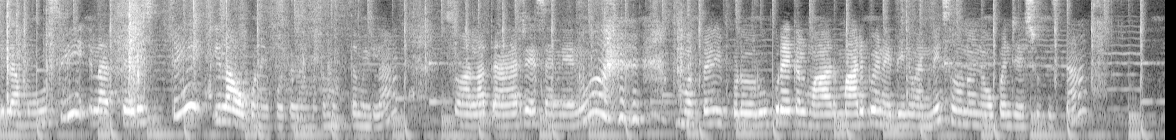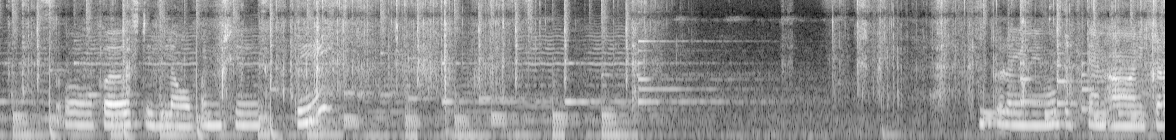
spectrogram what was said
ఇలా మూసి ఇలా తెరిస్తే ఇలా ఓపెన్ అయిపోతుంది అనమాట మొత్తం ఇలా. సో అలా తయారు చేశాను నేను. మొత్తం ఇప్పుడు రూపురేఖలు మారి మారిపోయినాయి దీనివన్నీ. సో నేను ఓపెన్ చేసి చూపిస్తాను సో ఫస్ట్ ఇది ఇలా ఓపెన్ చేస్తే ఇక్కడ ఏమేమో పెట్టాను. ఇక్కడ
